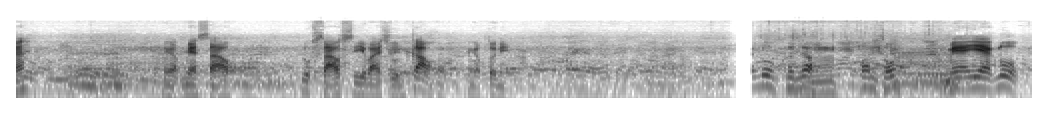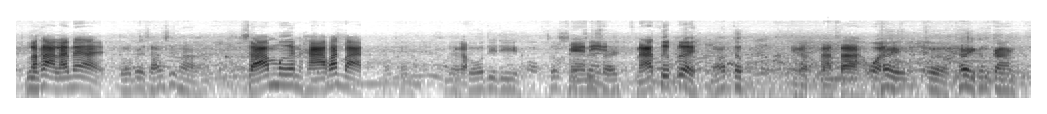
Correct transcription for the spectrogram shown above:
ฮะนี่ครับแม่สาว ลูกสาว CY 0 9 6นี่ครับตัวนี้รูปขึ้นแล้วอืมพร้อมสม แม่แยกลูก ราคาร้านได้ตัวไปสามสิบห้าสามหมื่นห้าพันบาทครับผมนี่ครับโตดีๆสดๆแม่นี่ใสหนาตึบเลยๆหนาตึบนี่ครับหน้าตาโอ้ยไทยเออไทยกลางๆ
